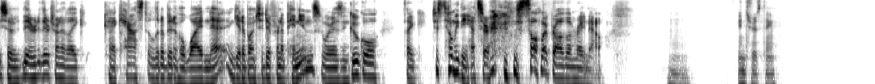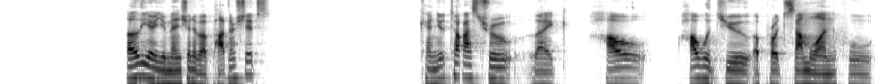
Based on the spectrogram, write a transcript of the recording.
so they're they're trying to like kind of cast a little bit of a wide net and get a bunch of different opinions. Whereas in Google, it's like just tell me the answer, just solve my problem right now. Hmm. Interesting. Earlier, you mentioned about partnerships. Can you talk us through like how how would you approach someone who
